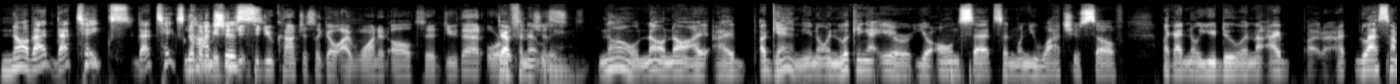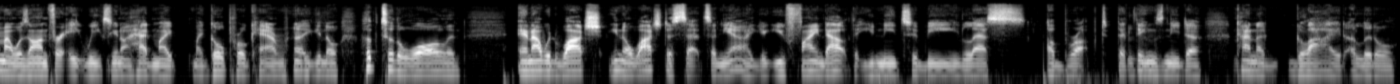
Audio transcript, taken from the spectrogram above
no that that takes that takes no? But I mean, did you, did you consciously go? I want it all to do that, or definitely just, no no no i i again you know in looking at your your own sets and when you watch yourself like i know you do and i, I, I last time i was on for eight weeks you know i had my my gopro camera you know hooked to the wall and and i would watch you know watch the sets and yeah you, you find out that you need to be less abrupt that mm-hmm. things need to kind of glide a little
